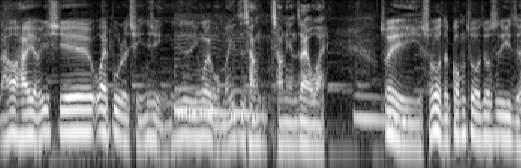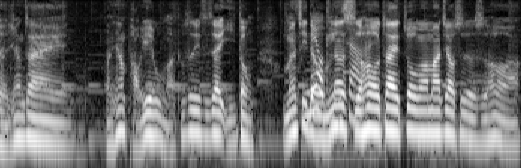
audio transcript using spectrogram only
然后还有一些外部的情形，嗯、是因为我们一直常常年在外，嗯，所以所有的工作就是一直很像在。很像跑业务嘛，都是一直在移动。我们记得我们那时候在做妈妈教室的时候啊，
